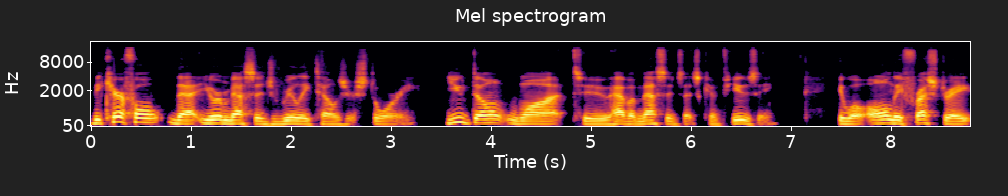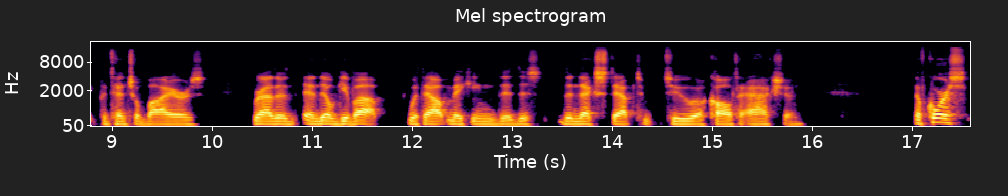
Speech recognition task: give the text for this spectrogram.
be careful that your message really tells your story. You don't want to have a message that's confusing it will only frustrate potential buyers rather and they'll give up without making the this, the next step to, to a call to action of course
